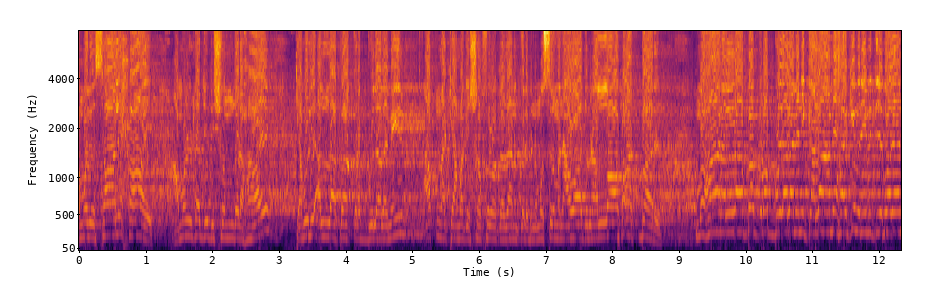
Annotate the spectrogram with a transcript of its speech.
আমলে সালে হয়, আমলটা যদি সুন্দর হয়, কেবলই আল্লাহ পাক রব্বুল আলমিন আপনাকে আমাকে সফলতা দান করবেন। মুসলমান আওয়াজ আল্লাহ আকবার। মহান আল্লাহ পাক রব্বুল আলমিন কালামে হাকিমের ভিতরে বলেন,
